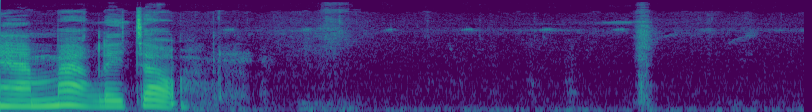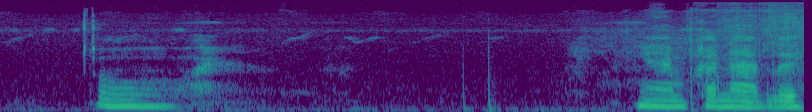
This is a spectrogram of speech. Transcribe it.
งามมากเลยเจ้า โอ้งามขนาดเลย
